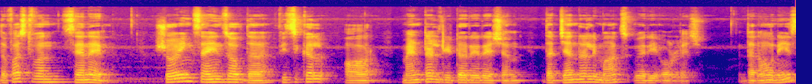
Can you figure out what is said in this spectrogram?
The first one, senile, showing signs of the physical or mental deterioration that generally marks very old age. The noun is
